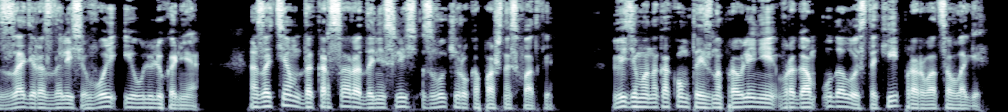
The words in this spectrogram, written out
Сзади раздались вой и улюлюканье, а затем до Корсара донеслись звуки рукопашной схватки. Видимо, на каком-то из направлений врагам удалось таки прорваться в лагерь.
